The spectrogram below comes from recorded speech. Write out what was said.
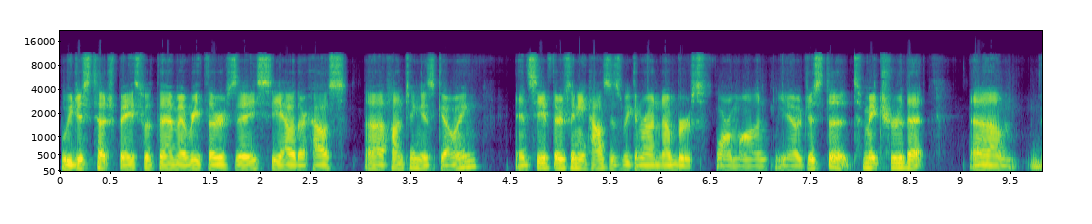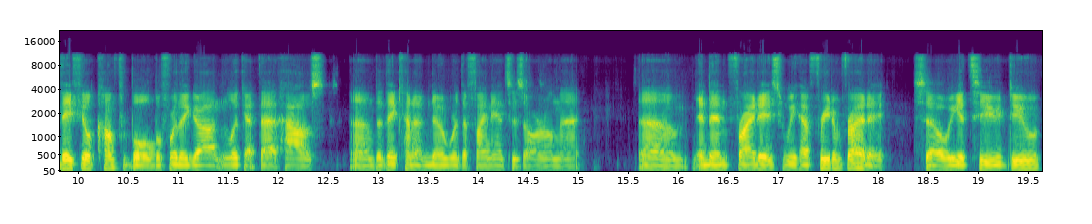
We just touch base with them every Thursday, see how their house uh, hunting is going, and see if there's any houses we can run numbers for them on. You know, just to to make sure that um, they feel comfortable before they go out and look at that house, um, that they kind of know where the finances are on that. Um, and then Fridays we have Freedom Friday. So we get to do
